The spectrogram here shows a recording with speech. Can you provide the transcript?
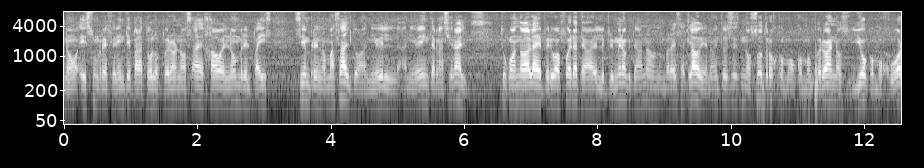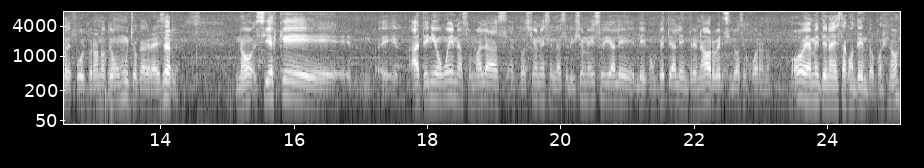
¿no? Es un referente para todos los peruanos, ha dejado el nombre del país siempre en lo más alto, a nivel, a nivel internacional. Tú cuando hablas de Perú afuera, te, el primero que te van a nombrar es a Claudia, ¿no? Entonces nosotros como, como peruanos, yo como jugador de fútbol peruano, tengo mucho que agradecerle. ¿no? Si es que eh, ha tenido buenas o malas actuaciones en la selección, eso ya le, compete al entrenador ver si lo hace jugar o no. Obviamente nadie está contento, pues, ¿no?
